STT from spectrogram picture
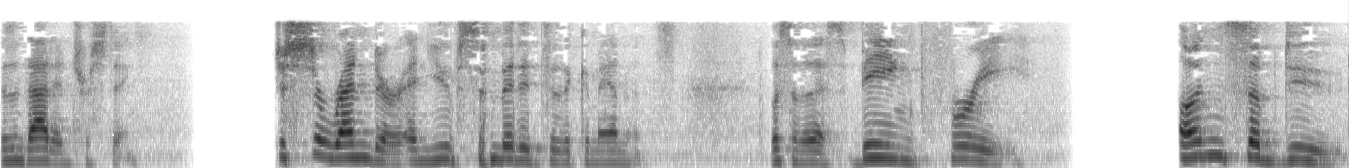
Isn't that interesting? Just surrender and you've submitted to the commandments. Listen to this being free, unsubdued,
